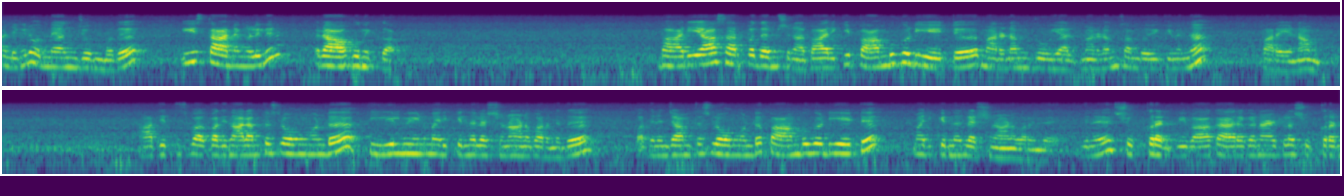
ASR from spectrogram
അല്ലെങ്കിൽ ഒന്ന് അഞ്ച് ഒമ്പത് ഈ സ്ഥാനങ്ങളിൽ രാഹു നിൽക്കുക. ഭാര്യ സർപ്പദംശന. ഭാര്യയ്ക്ക് പാമ്പ് കൊടിയേറ്റ് മരണം ബ്രൂയാൽ മരണം സംഭവിക്കുമെന്ന് പറയണം. ആദ്യത്തെ പതിനാലാമത്തെ ശ്ലോകം കൊണ്ട് തീയിൽ വീണ് മരിക്കുന്ന ലക്ഷണമാണ് പറഞ്ഞത്. പതിനഞ്ചാമത്തെ ശ്ലോകം കൊണ്ട് പാമ്പ് കടിയേറ്റ് മരിക്കുന്ന ലക്ഷണമാണ് പറയുന്നത്. ഇതിന് ശുക്രൻ വിവാഹകാരകനായിട്ടുള്ള ശുക്രൻ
